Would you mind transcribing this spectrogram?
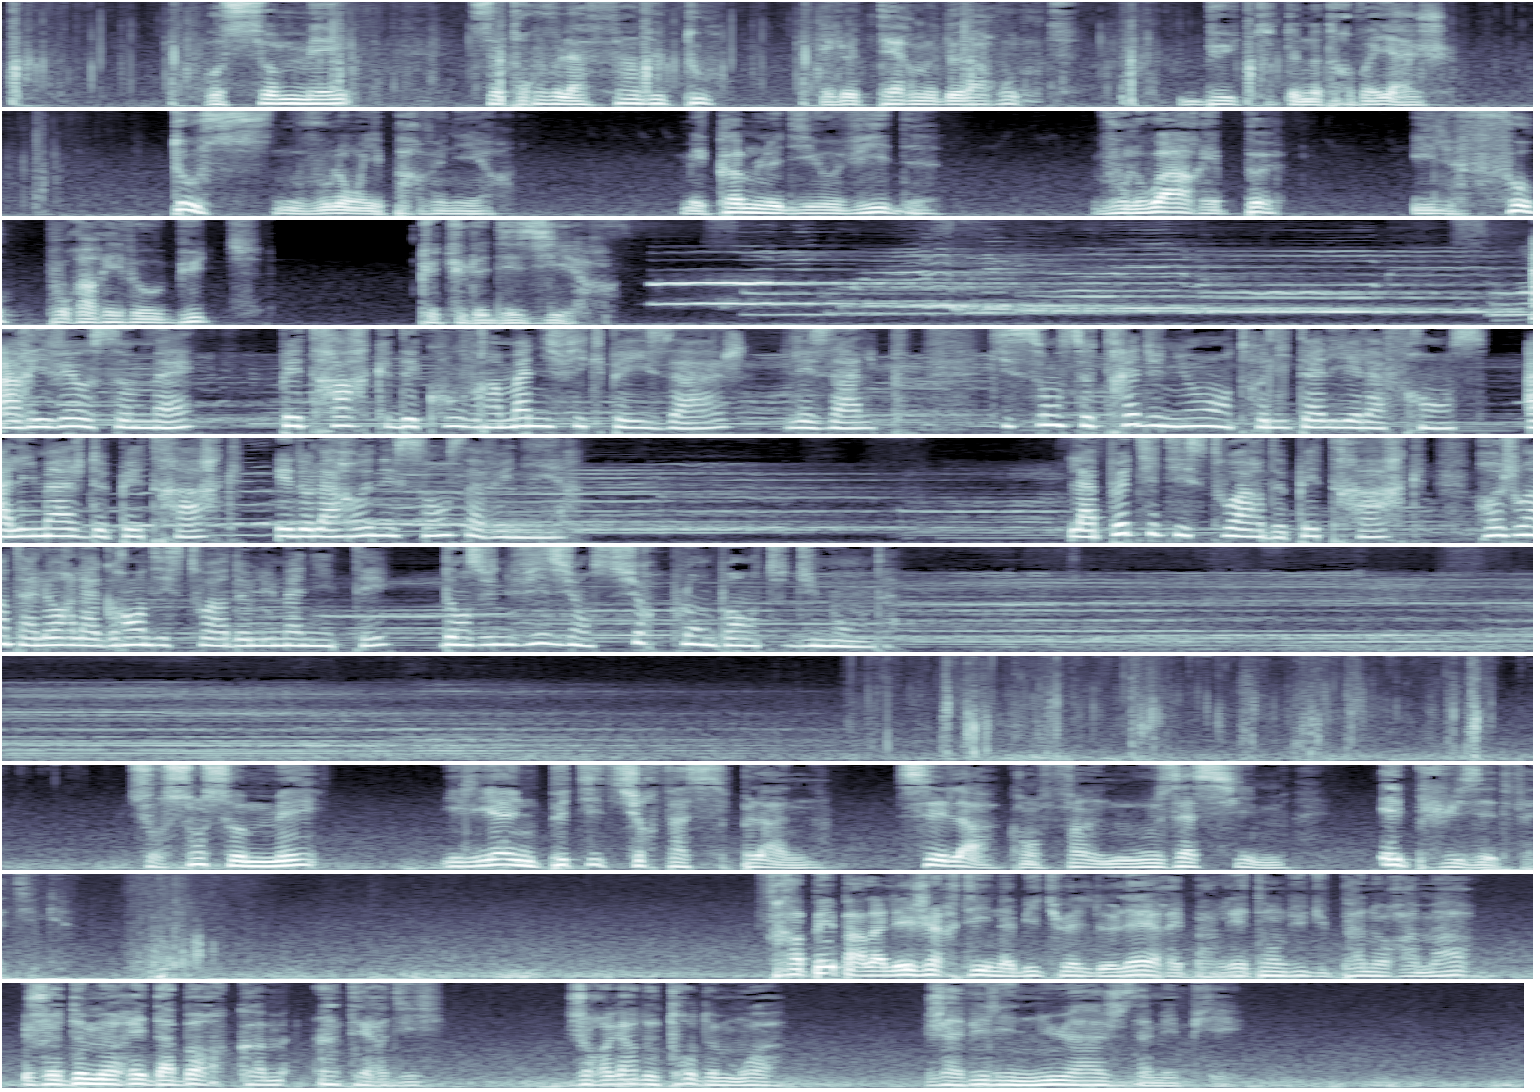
Au sommet se trouve la fin de tout et le terme de la route, but de notre voyage. Tous nous voulons y parvenir. Mais comme le dit Ovide, vouloir est peu. Il faut, pour arriver au but, que tu le désires. Arrivé au sommet, Pétrarque découvre un magnifique paysage, les Alpes, qui sont ce trait d'union entre l'Italie et la France, à l'image de Pétrarque et de la Renaissance à venir. La petite histoire de Pétrarque rejoint alors la grande histoire de l'humanité dans une vision surplombante du monde. Sur son sommet, il y a une petite surface plane. C'est là qu'enfin nous nous assîmes, épuisés de fatigue. Frappé par la légèreté inhabituelle de l'air et par l'étendue du panorama, je demeurai d'abord comme interdit. Je regarde autour de moi. J'avais les nuages à mes pieds.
